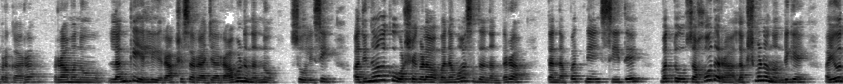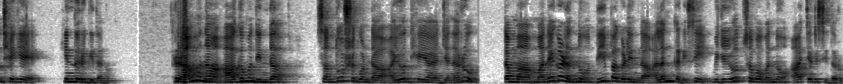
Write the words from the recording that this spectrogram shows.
ಪ್ರಕಾರ ರಾಮನು ಲಂಕೆಯಲ್ಲಿ ರಾಕ್ಷಸ ರಾಜ ರಾವಣನನ್ನು ಸೋಲಿಸಿ ಹದಿನಾಲ್ಕು ವರ್ಷಗಳ ವನವಾಸದ ನಂತರ ತನ್ನ ಪತ್ನಿ ಸೀತೆ ಮತ್ತು ಸಹೋದರ ಲಕ್ಷ್ಮಣನೊಂದಿಗೆ ಅಯೋಧ್ಯೆಗೆ ಹಿಂದಿರುಗಿದನು. ರಾಮನ ಆಗಮದಿಂದ ಸಂತೋಷಗೊಂಡ ಅಯೋಧ್ಯೆಯ ಜನರು ತಮ್ಮ ಮನೆಗಳನ್ನು ದೀಪಗಳಿಂದ ಅಲಂಕರಿಸಿ ವಿಜಯೋತ್ಸವವನ್ನು ಆಚರಿಸಿದರು.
